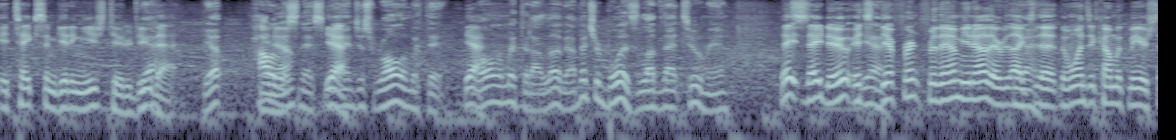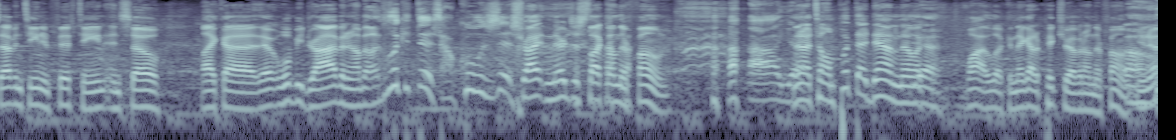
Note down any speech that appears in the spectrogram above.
it takes some getting used to to do Yeah. that. Yep. Powerlessness, Yeah. man. Just rolling with it. Yeah. Rolling with it. I love it. I bet your boys love that too, man. They, they do. It's Yeah. different for them, you know. They're like Yeah. the, the ones that come with me are 17 and 15, and so like uh, we'll be driving, and I'll be like, "Look at this! How cool is this?" Right? And they're just like on their phone. Ah, Then. I tell them, "Put that down," and they're like, Yeah. "Why? Look!" And they got a picture of it on their phone. Oh, you know.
